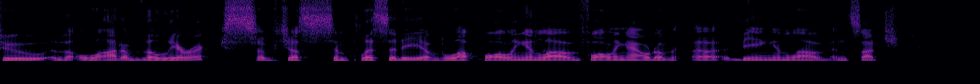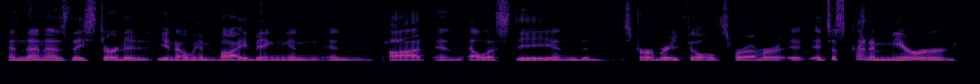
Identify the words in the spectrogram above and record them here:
to the, a lot of the lyrics of just simplicity of love, falling in love, falling out of uh, being in love, and such. And then as they started, you know, imbibing in in pot and LSD and did Strawberry Fields Forever, it it just kind of mirrored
